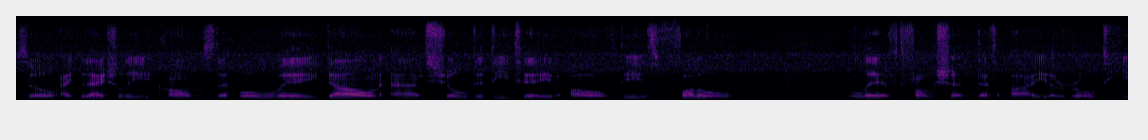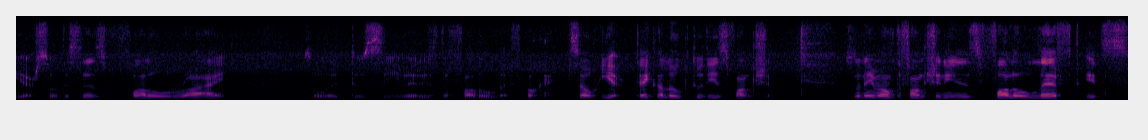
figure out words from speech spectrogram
so I could actually come the whole way down and show the detail of this follow left function that I wrote here. So this is follow right. So let's see where is the follow left. Okay, so here, take a look to this function. So the name of the function is follow left. It's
